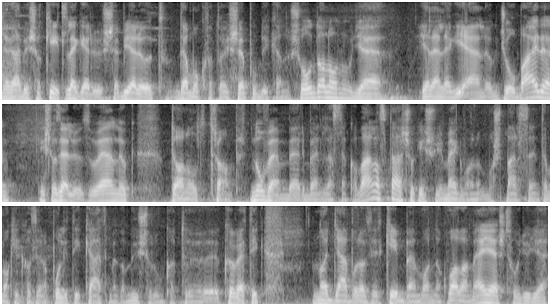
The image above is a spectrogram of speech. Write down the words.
legalábbis a két legerősebb jelölt demokrata és republikánus oldalon, ugye jelenlegi elnök Joe Biden, és az előző elnök Donald Trump. Novemberben lesznek a választások, és ugye megvan most már szerintem, akik azért a politikát, meg a műsorunkat követik, nagyjából azért képben vannak valamelyest, hogy ugye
